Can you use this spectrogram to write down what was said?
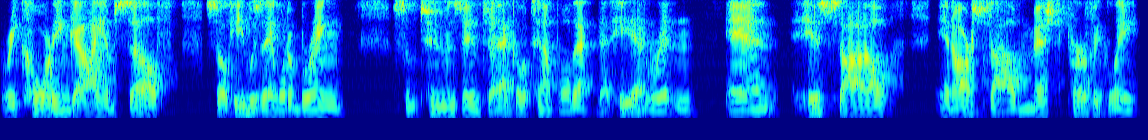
recording guy himself. So he was able to bring some tunes into Echo Temple that that he had written, and his style and our style meshed perfectly.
